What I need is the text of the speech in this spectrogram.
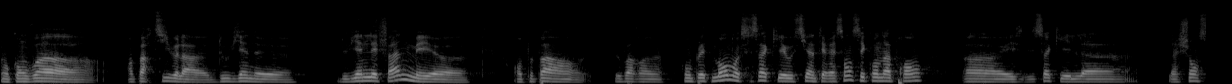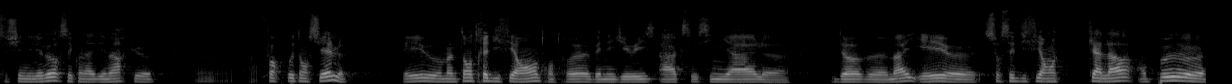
donc on voit en partie d'où viennent les fans, mais on ne peut pas le voir complètement. Donc c'est ça qui est aussi intéressant, c'est qu'on apprend, et c'est ça qui est la, la chance chez Unilever, c'est qu'on a des marques euh, à fort potentiel et euh, en même temps très différentes entre Ben Jerry's, Axe, Signal, euh, Dove, My. Et sur ces différents cas-là, on peut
